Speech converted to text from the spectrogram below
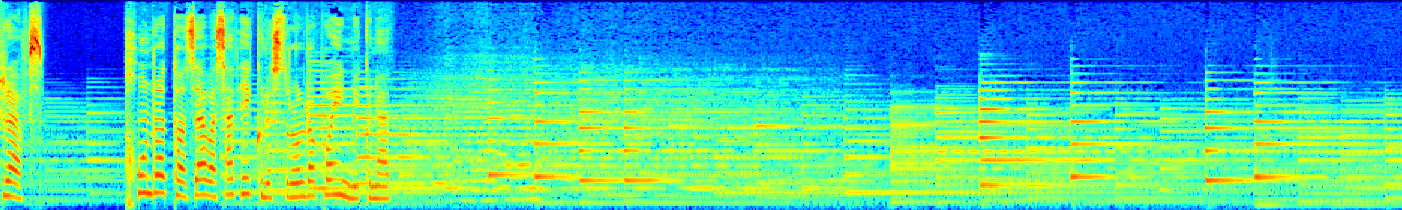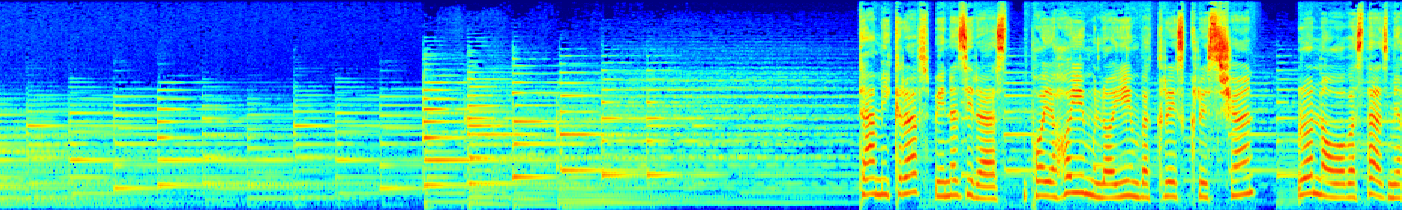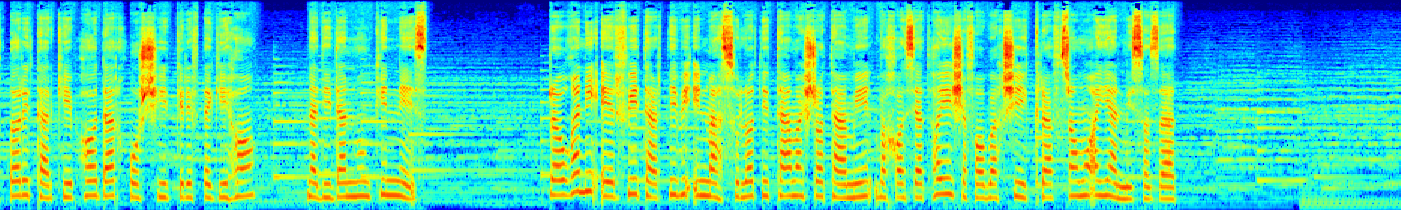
کرفس خون را تازه و سطح کلسترول را پایین می کند. تعمی کرفس به نظیر است. پایه های ملایم و کریس کریسشن را نوابسته از مقدار ترکیب ها در خورشید گرفتگی ها ندیدن ممکن نیست. روغن ارفی ترتیب این محصولات تعمش را تامین و خاصیت های شفابخشی کرفس را معین می سازد.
